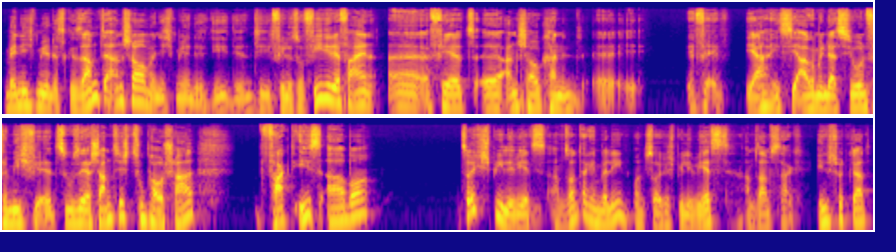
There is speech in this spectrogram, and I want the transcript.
wenn ich mir das Gesamte anschaue, wenn ich mir die, die, die Philosophie, die der Verein äh, fährt, äh, anschaue, kann, äh, ja, ist die Argumentation für mich zu sehr Stammtisch, zu pauschal. Fakt ist aber, solche Spiele wie jetzt am Sonntag in Berlin und solche Spiele wie jetzt am Samstag in Stuttgart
